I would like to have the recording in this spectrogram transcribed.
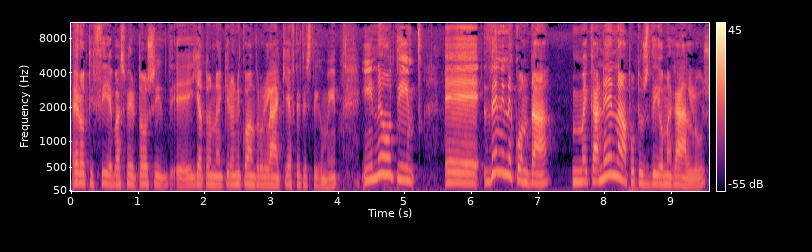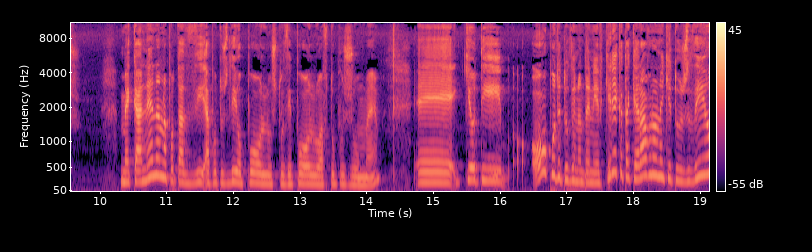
ερωτηθεί εν πάση περιπτώσει ε, για τον ε, κύριο Νίκο Ανδρουλάκη αυτή τη στιγμή είναι ότι ε, δεν είναι κοντά με κανένα από τους δύο μεγάλους με κανέναν από, τα, δι- από τους δύο πόλους του διπόλου αυτού που ζούμε ε, και ότι όποτε του δίνονταν η ευκαιρία κατακεράβωναν και τους δύο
